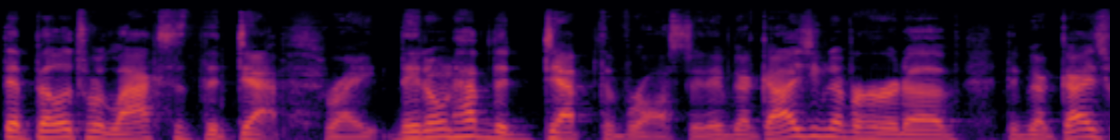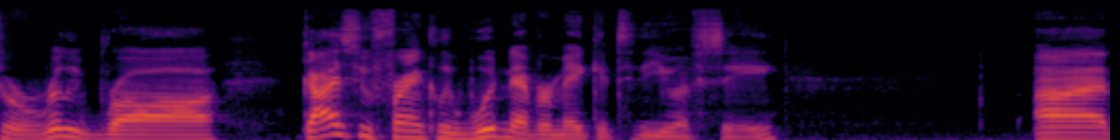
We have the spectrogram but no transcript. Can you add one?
that Bellator lacks is the depth, right? They don't have the depth of roster. They've got guys you've never heard of. They've got guys who are really raw, guys who frankly would never make it to the UFC. Uh,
